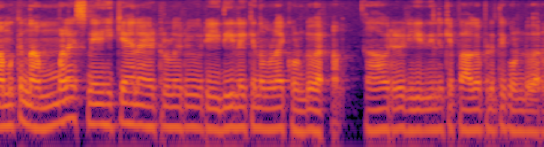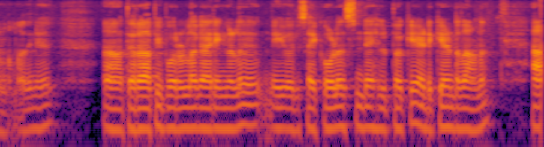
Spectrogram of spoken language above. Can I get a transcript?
നമുക്ക് നമ്മളെ സ്നേഹിക്കാനായിട്ടുള്ളൊരു രീതിയിലേക്ക് നമ്മളെ കൊണ്ടുവരണം. ആ ഒരു രീതിയിലേക്ക് പാകപ്പെടുത്തി കൊണ്ടുവരണം. അതിന് തെറാപ്പി പോലുള്ള കാര്യങ്ങൾ ഈ ഒരു സൈക്കോളജിസ്റ്റിന്റെ ഹെൽപ്പൊക്കെ എടുക്കേണ്ടതാണ്. ആ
